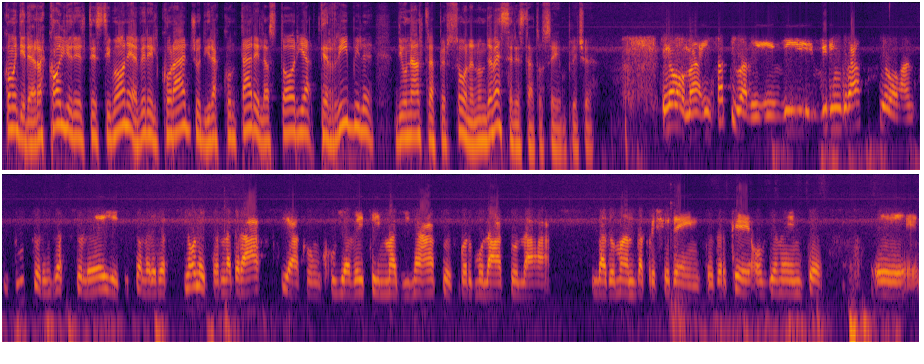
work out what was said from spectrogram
come dire, raccogliere il testimone e avere il coraggio di raccontare la storia terribile di un'altra persona. Non deve essere stato semplice. No, ma infatti guardi, eh, vi, vi, ringrazio anzitutto, ringrazio lei e tutta la redazione per la grazia con cui avete immaginato e formulato la, la domanda precedente, perché ovviamente eh,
